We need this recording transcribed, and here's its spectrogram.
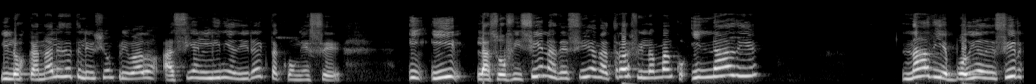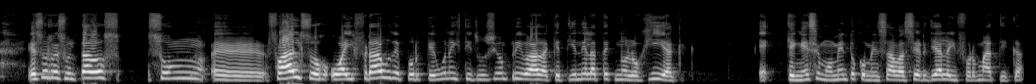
y los canales de televisión privados hacían línea directa con ese... Y, las oficinas decían atrás Filambanco y nadie, nadie podía decir esos resultados son eh, falsos o hay fraude porque una institución privada que tiene la tecnología, que, eh, en ese momento comenzaba a ser ya la informática,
